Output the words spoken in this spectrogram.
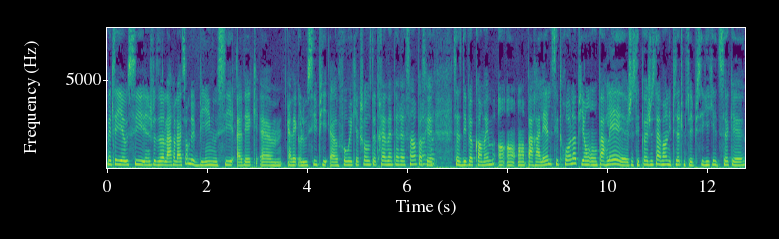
Mais tu sais, il y a aussi, je veux dire, la relation de Bean aussi avec euh, avec Lucy puis Elfo est quelque chose de très intéressant parce Ah que ouais. ça se développe quand même en, en, en parallèle ces trois-là. Puis on, on parlait, euh, je sais pas, juste avant l'épisode, je me souviens plus c'est qui qui a dit ça que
